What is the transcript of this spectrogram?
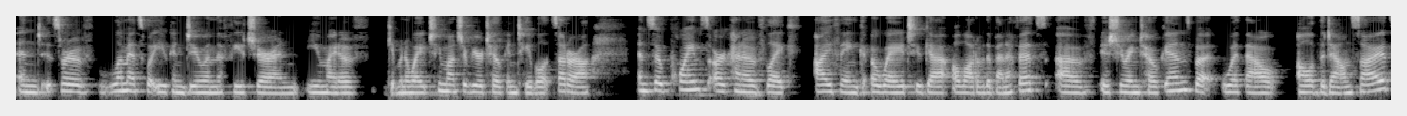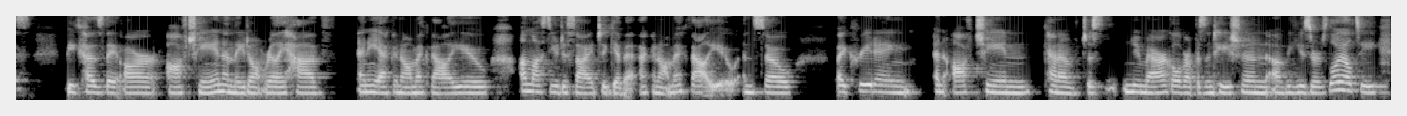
And it sort of limits what you can do in the future. And you might have given away too much of your token table, et cetera. And so points are kind of like, I think, a way to get a lot of the benefits of issuing tokens, but without all of the downsides because they are off chain and they don't really have any economic value unless you decide to give it economic value. And so by creating an off chain kind of just numerical representation of a user's loyalty,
